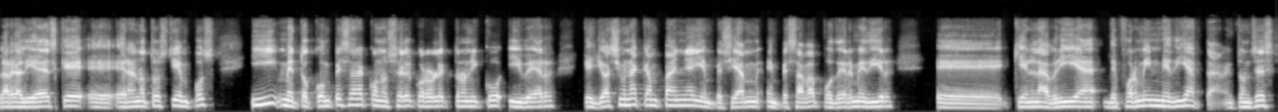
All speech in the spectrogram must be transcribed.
la realidad es que eh, eran otros tiempos y me tocó empezar a conocer el correo electrónico y ver que yo hacía una campaña y empecé empezaba a poder medir eh, quién la abría de forma inmediata. Entonces,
